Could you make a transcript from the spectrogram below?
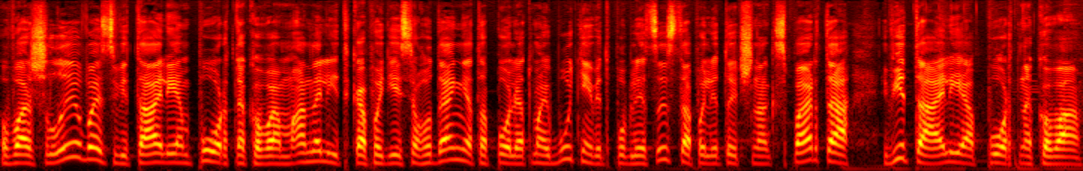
Важливе з Віталієм Портниковим. Аналітика подій сьогодення та погляд майбутнє від публіциста, політичного експерта Віталія Портникова.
